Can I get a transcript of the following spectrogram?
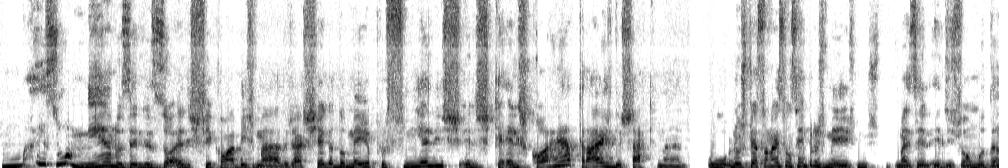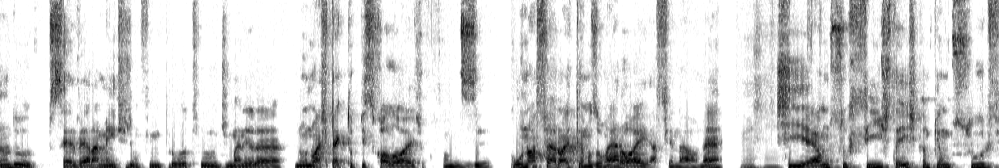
Mais ou menos eles, eles ficam abismados. Já chega do meio pro fim, eles, eles, eles correm atrás do Sharknado. O, os personagens são sempre os mesmos, mas eles vão mudando severamente de um filme pro outro de maneira. no, no aspecto psicológico, vamos dizer. O nosso herói, temos um herói, afinal, né? Uhum. Que é um surfista, ex-campeão de surf,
